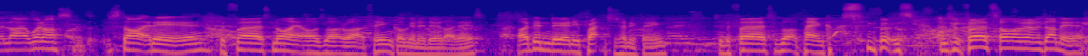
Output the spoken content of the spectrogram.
But like when I started here, the first night I was like, right, I think I'm going to do it like this. I didn't do any practice or anything. So the first lot of paying customers was the first time I've ever done it.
